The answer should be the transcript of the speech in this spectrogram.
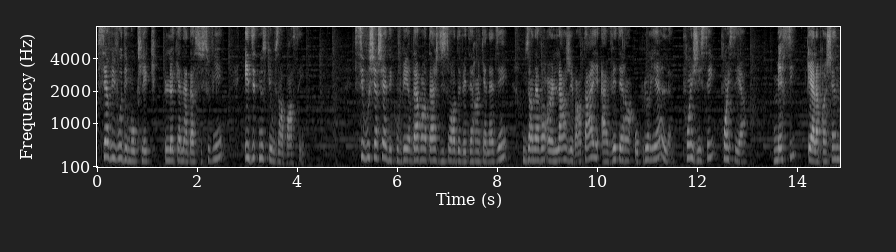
Servez-vous des mots-clics Le Canada se souvient et dites-nous ce que vous en pensez. Si vous cherchez à découvrir davantage d'histoires de vétérans canadiens, nous en avons un large éventail à vétérans au pluriel.gc.ca. Merci et à la prochaine!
